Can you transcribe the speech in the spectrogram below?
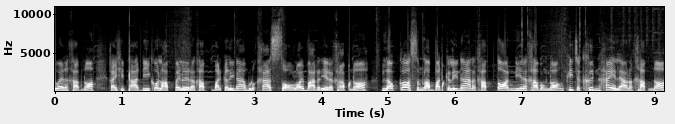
ด้วยนะครับเนาะใครที่ตาดีก็รับไปเลยนะครับบัตรกาลิน่ามูลค่า 200 บาทนั่นเองนะครับเนาะแล้วก็สำหรับบัตรกาลิน่านะครับตอนนี้นะครับน้องๆพี่จะขึ้นให้แล้วนะครับเนาะ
